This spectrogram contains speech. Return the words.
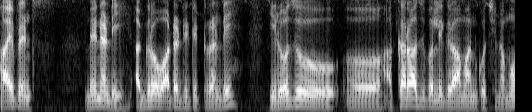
హాయ్ ఫ్రెండ్స్ నేనండి అగ్రో వాటర్ డిటెక్టర్ అండి. ఈరోజు అక్కరాజుపల్లి గ్రామానికి వచ్చినాము.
